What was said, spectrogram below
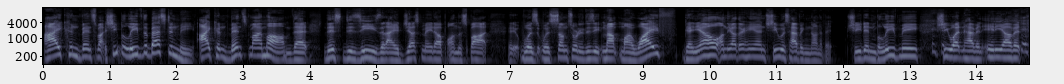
I convinced my, she believed the best in me. I convinced my mom that this disease that I had just made up on the spot was, was some sort of disease. My, my wife, Danielle, on the other hand, she was having none of it. She didn't believe me. She wasn't having any of it.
